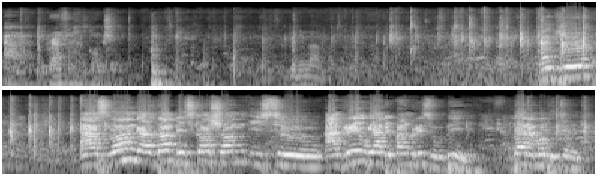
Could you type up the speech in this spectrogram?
uh, the Biafra has gone through? Thank you. As long as that discussion is to agree where the boundaries will be, then I'm open to it.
